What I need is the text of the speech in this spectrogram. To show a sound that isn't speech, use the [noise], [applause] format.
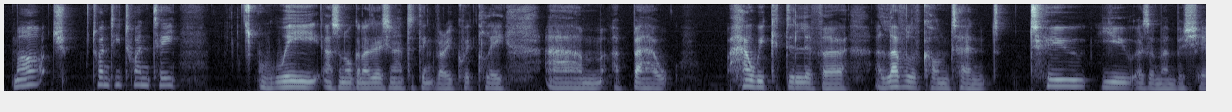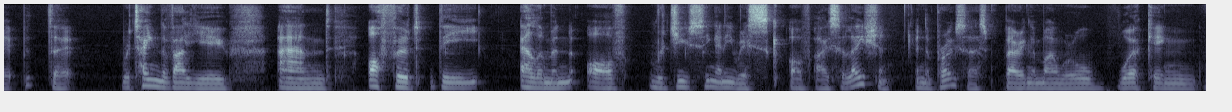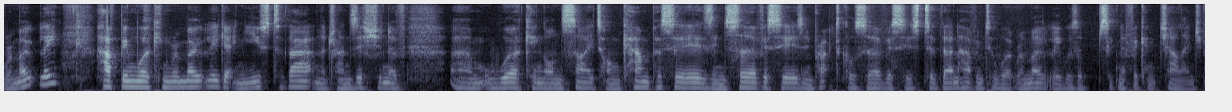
March 2020, we as an organisation had to think very quickly um, about how we could deliver a level of content to you as a membership that retained the value and offered the element of reducing any risk of isolation in the process, bearing in mind we're all working remotely, have been working remotely, getting used to that, and the transition of um, working on site on campuses, in services, in practical services, to then having to work remotely was a significant challenge.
